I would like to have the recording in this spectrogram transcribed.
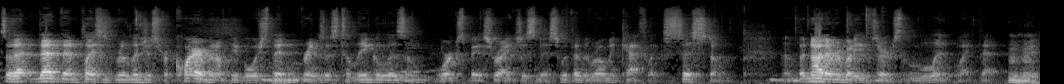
So that that then places religious requirement on people, which Mm-hmm. then brings us to legalism, works based righteousness within the Roman Catholic system. Uh, but not everybody observes Lent like that. Mm-hmm. Right?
